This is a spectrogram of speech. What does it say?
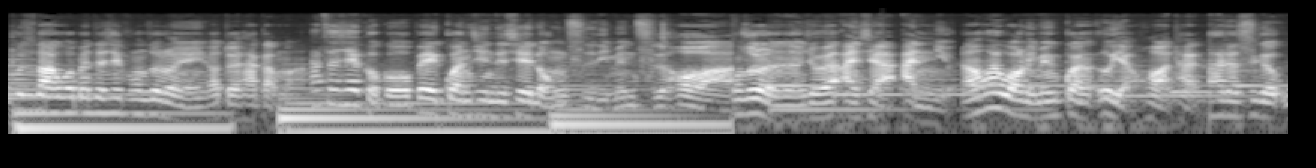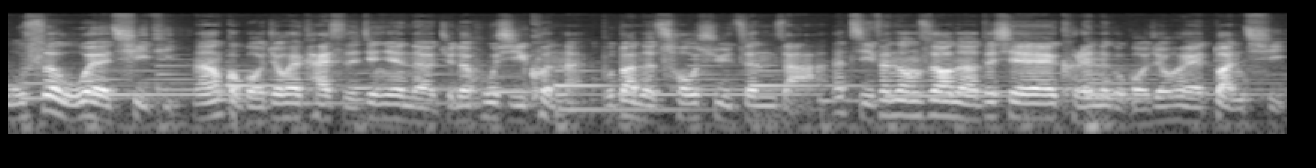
不知道外面这些工作人员要对它干嘛。那这些狗狗被关进这些笼子里面之后啊，工作人员呢就会按下按钮，然后会往里面灌二氧化碳，它就是个无色无味的气体，然后狗狗就会开始渐渐的觉得呼吸困难，不断的抽搐挣扎。那几分钟之后呢，这些可怜的狗狗就会断气。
